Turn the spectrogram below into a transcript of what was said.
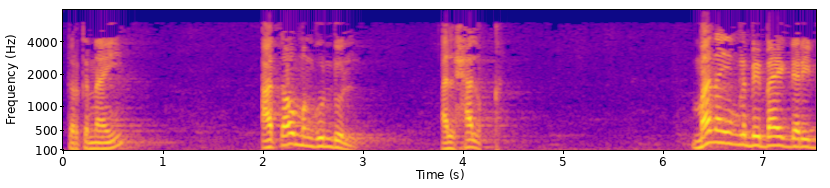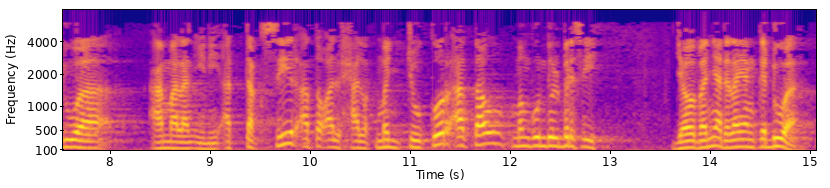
terkenai atau menggundul al-halq. Mana yang lebih baik dari dua amalan ini? At-taksir atau al-halq? Mencukur atau menggundul bersih? Jawabannya adalah yang kedua.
